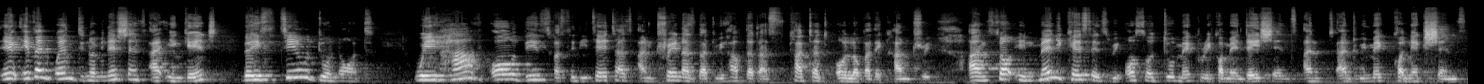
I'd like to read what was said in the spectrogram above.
even when denominations are engaged they still do not we have all these facilitators and trainers that we have that are scattered all over the country. And so, in many cases, we also do make recommendations and, and we make connections.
